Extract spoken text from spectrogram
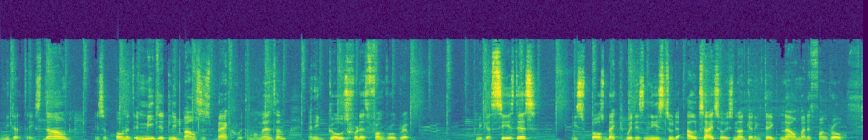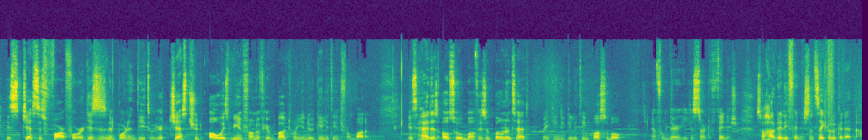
Mica takes down. His opponent immediately bounces back with the momentum and he goes for that funk roll grip. Mica sees this, he sprawls back with his knees to the outside so he's not getting taken down by the funk roll. His chest is far forward. This is an important detail. Your chest should always be in front of your butt when you do guillotines from bottom. His head is also above his opponent's head, making the guillotine possible. And from there he can start to finish. So how did he finish? Let's take a look at that now.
